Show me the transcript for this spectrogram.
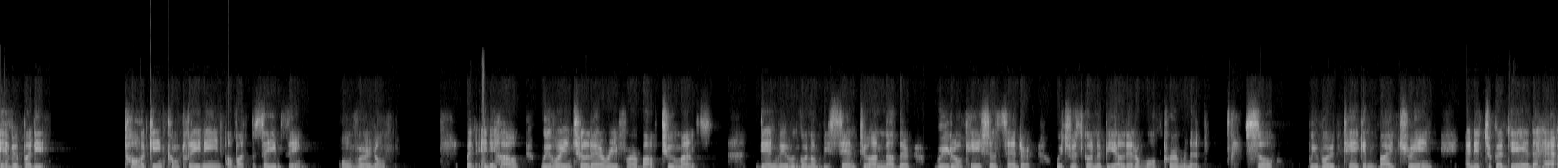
everybody talking, complaining about the same thing over and over. But anyhow, we were in Tulare for about two months. Then we were going to be sent to another relocation center, which was going to be a little more permanent. So we were taken by train, and it took a day and a half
